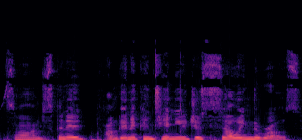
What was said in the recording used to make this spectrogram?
So I'm just gonna, I'm gonna continue just sewing the rows.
